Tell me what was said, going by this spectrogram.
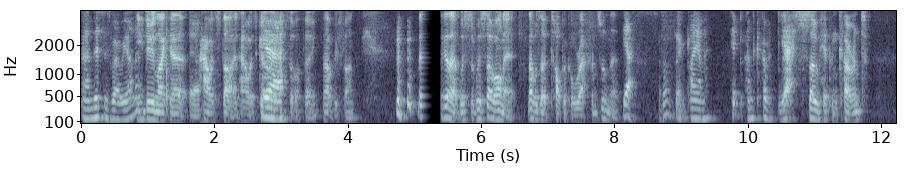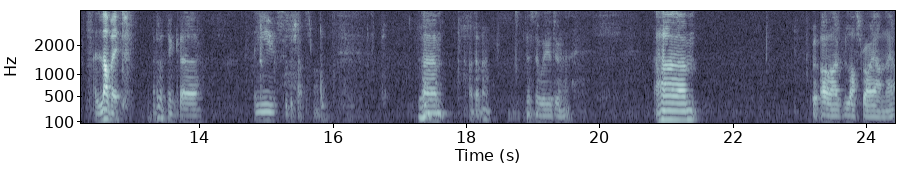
and this is where we are now. You do like a Yeah. how it started, how it's going Yeah. sort of thing. That would be fun. Look at that. We're so, we're so on it. That was a topical reference, wasn't it? Yes, I don't think. I am hip and current. Yes, so hip and current. I love it. I don't think. Uh, Are you? super chats around. No. Um, I don't know. There's no way you're doing it. Um. but- Oh, I've lost where I am now.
